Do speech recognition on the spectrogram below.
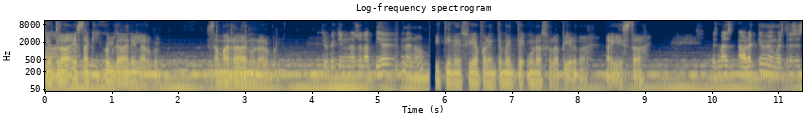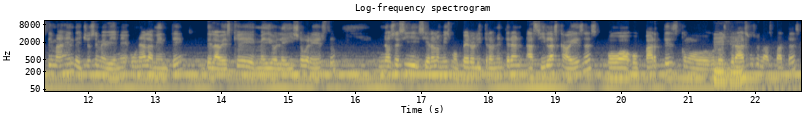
y otra está aquí colgada en el árbol. Está amarrada en un árbol. Creo que tiene una sola pierna, ¿no? Y tiene, sí, aparentemente una sola pierna. Ahí está. Es más, ahora que me muestras esta imagen, de hecho se me viene una a la mente de la vez que medio leí sobre esto. No sé si, si era lo mismo, pero literalmente eran así las cabezas o, partes como los brazos o las patas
